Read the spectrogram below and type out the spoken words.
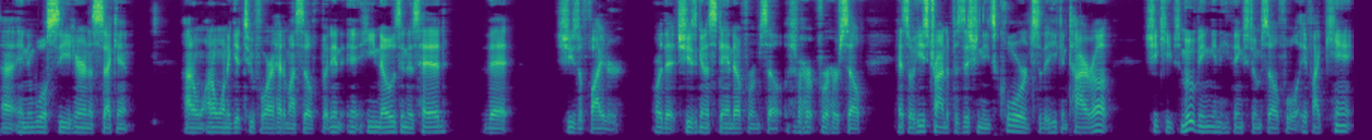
uh, and we'll see here in a second I don't I don't want to get too far ahead of myself, but in, in, he knows in his head that she's a fighter or that she's going to stand up for himself for her, for herself. And so he's trying to position these cords so that he can tie her up. She keeps moving and he thinks to himself, well, if I can't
